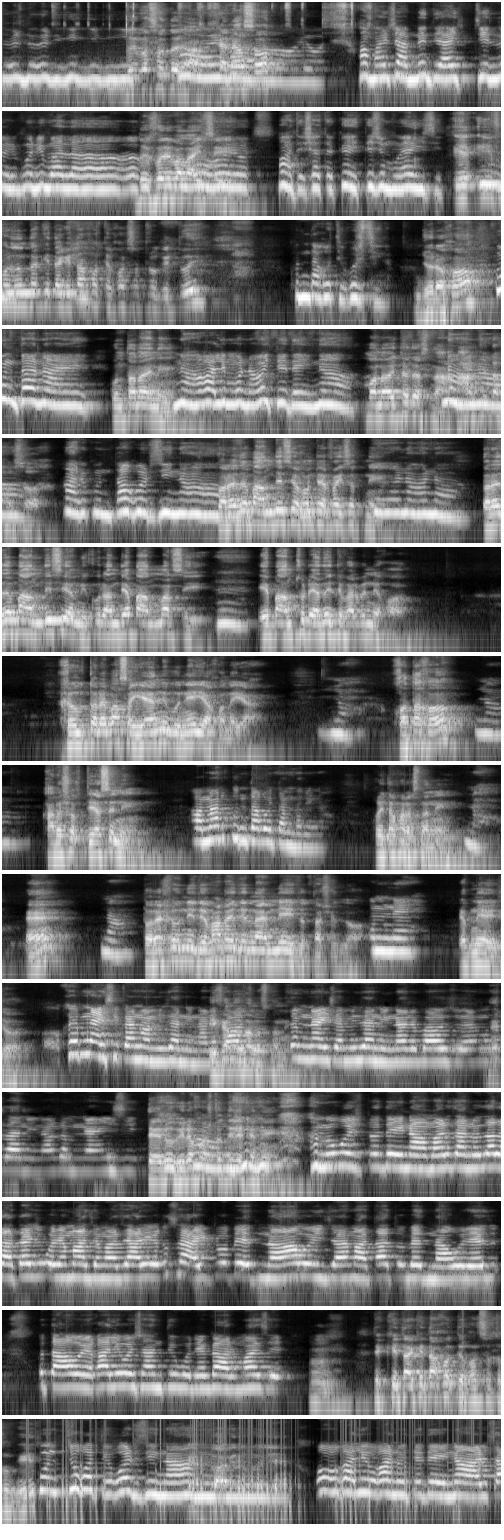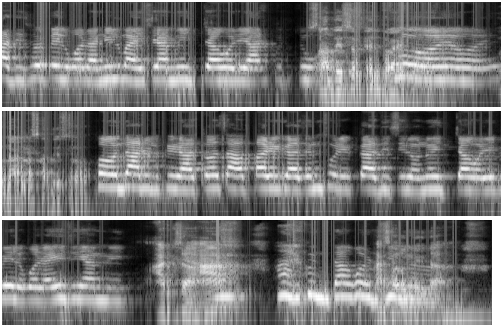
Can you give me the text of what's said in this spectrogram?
দুই বছর ধরে কেন আস আমার সামনে দিয়ে ওই পরিমালা দুই পরিবার আইছে? মাদের সাথে কেইতে সময় আইছে। এই পর্যন্ত কিতা কিতা হতে খরচ রোগী তুই? কোনটা ক্ষতি করছি না। জোরে খ কোনটা নাই? কোনটা নাইনি? না খালি মনে হইতে দেই না। মনে হইতে দেস না? না আর না। খরচ আর কোনটা করছি না। তোরে যে বান দিছি এখন টের পাইছত নি? না, না না। তোরে যে বান দিছি আমি কোরআন দিয়া বান মারছি এই বান ছুটে যাইতে পারবেন এখন? কেউ তোরে বাঁচাইয়া নিব নি এখন ইয়া না কথা ক না কারও শক্তি আছে নি আমার কোনটা কইতাম পারি না কইতা পারস না নি না হ্যাঁ না তোরে কেউ নিজে ফাটাই দিল না এমনি আইজত আসল এমনি এমনি আইজত কেমনে আইসি কেন আমি জানি না রে বাউজু কেমনে আইসি আমি জানি না রে বাউজু আমি জানি না কেমনে আইসি তে রুগীরা কষ্ট দিলে কেন আমি কষ্ট দেই না আমার জানো জ্বালা তাই করে মাঝে মাঝে আর এক সাইডও বেদনা হয়ে যায় মাথা তো বেদনা তা হয়ে খালি ওই শান্তি করে গার মাঝে হুম তে কিতা কিতা করতে খরচ কুঞ্চু ক্ষতি করছি না ও খালি ওখান হইতে দেই না আর সাদিস ফেল করা নীল মাইছে আমি ইচ্ছা করি আর কুচু সাদেশ ফেল করে ওই ওই। ও দারুল ক্রীড়া তো চাপ পারি গাছেন পরীক্ষা দিছিল না ইচ্ছা করে ফেল করাইছি আমি। আচ্ছা আর? আর কোনটা করছি না।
